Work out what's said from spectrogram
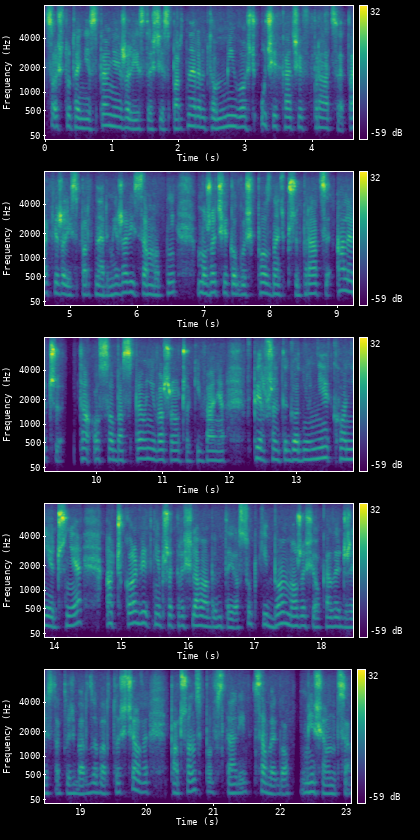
Coś tutaj nie spełnia, jeżeli jesteście z partnerem, to miłość uciekacie w pracę, tak? Jeżeli z partnerem, jeżeli samotni, możecie kogoś poznać przy pracy, ale czy ta osoba spełni Wasze oczekiwania w pierwszym tygodniu, niekoniecznie, aczkolwiek nie przekreślałabym tej osóbki, bo może się okazać, że jest to ktoś bardzo wartościowy, patrząc po skali całego miesiąca.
